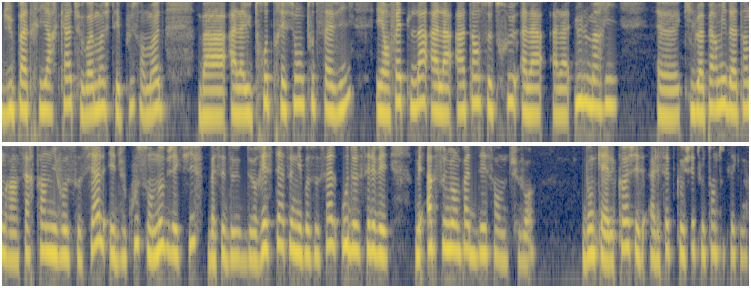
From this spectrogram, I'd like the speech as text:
du patriarcat, tu vois. Moi, j'étais plus en mode, bah, elle a eu trop de pression toute sa vie. Et en fait, là, elle a atteint ce truc, elle a, elle a eu le mari euh, qui lui a permis d'atteindre un certain niveau social. Et du coup, son objectif, bah, c'est de, rester à ce niveau social ou de s'élever. Mais absolument pas de descendre, tu vois. Donc, elle coche et elle essaie de cocher tout le temps toutes les classes.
